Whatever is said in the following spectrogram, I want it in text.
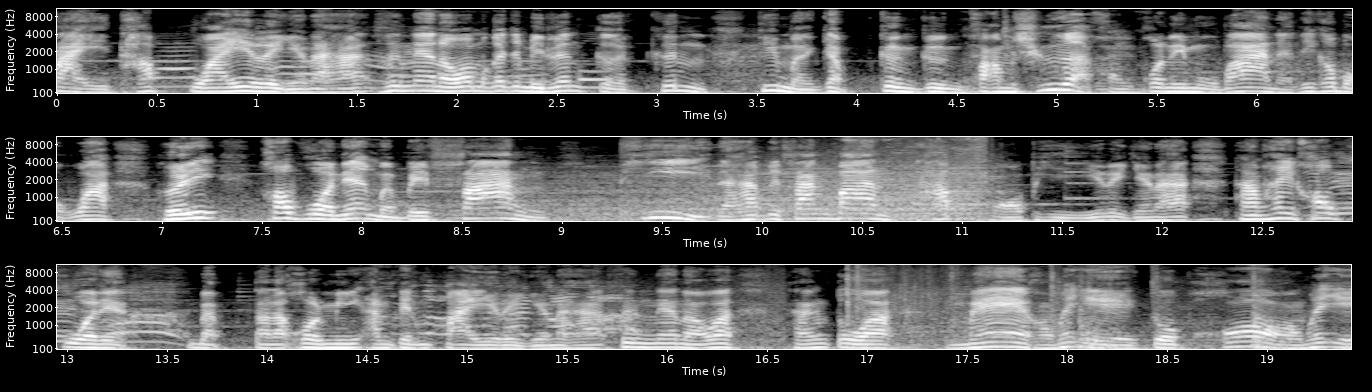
ใส่ทับไว้อะไรอย่างเงี้ยนะฮะซึ่งแน่นอนว่ามันก็จะมีเรื่องเกิดขึ้นที่เหมือนกับกึ่งกึ่งความเชื่อของคนในหมู่บ้านเนี่ยที่เขาบอกว่าเฮ้ยครอบครัวเนี้ยเหมือนไปสร้างที่นะฮะไปสร้างบ้านทับหอผีอะไรอย่างเงี้ยนะฮะทำให้ครอบครัวเนี่ยแบบแต่ละคนมีอันเป็นไปอะไรอย่างเงี้ยนะฮะซึ่งแน่นอนว่าทั้งตัวแม่ของพระเอกตัวพ่อของพระเอ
